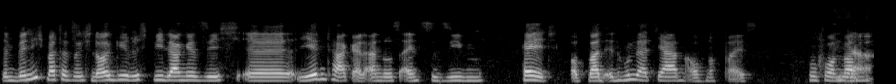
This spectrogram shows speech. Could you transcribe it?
Dann bin ich mal tatsächlich neugierig, wie lange sich äh, jeden Tag ein anderes 1 zu 7 hält. Ob man in 100 Jahren auch noch weiß, wovon man ja.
